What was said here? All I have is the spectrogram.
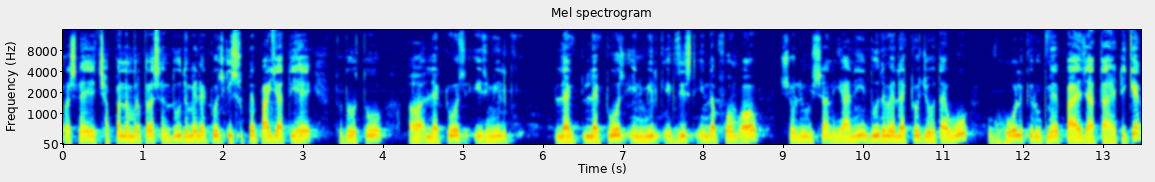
प्रश्न है, ये छप्पन नंबर प्रश्न, दूध में लैक्टोज किस रूप में पाई जाती है? तो दोस्तों lactose is milk lactose in milk exist in the form of solution यानी दूध में लैक्टोज जो होता है वो घोल के रूप में पाया जाता है, ठीक है?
